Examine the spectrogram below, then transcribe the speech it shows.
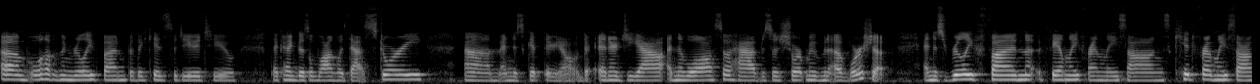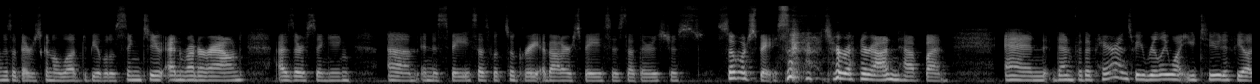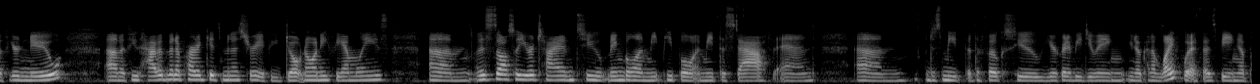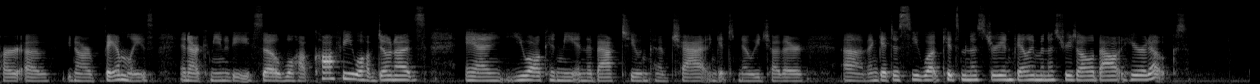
Um, we'll have something really fun for the kids to do too that kind of goes along with that story um, and just get their you know their energy out. And then we'll also have just a short movement of worship and just really fun, family friendly songs, kid friendly songs that they're just going to love to be able to sing to and run around as they're singing um, in the space. That's what's so great about our space is that there's just so much space to run around and have fun. And then for the parents, we really want you too to feel if you're new, um, if you haven't been a part of kids ministry, if you don't know any families, um, this is also your time to mingle and meet people and meet the staff and um, just meet the, the, folks who you're going to be doing, you know, kind of life with as being a part of, you know, our families in our community. So we'll have coffee, we'll have donuts, and you all can meet in the back too and kind of chat and get to know each other um, and get to see what kids ministry and family ministry is all about here at Oaks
